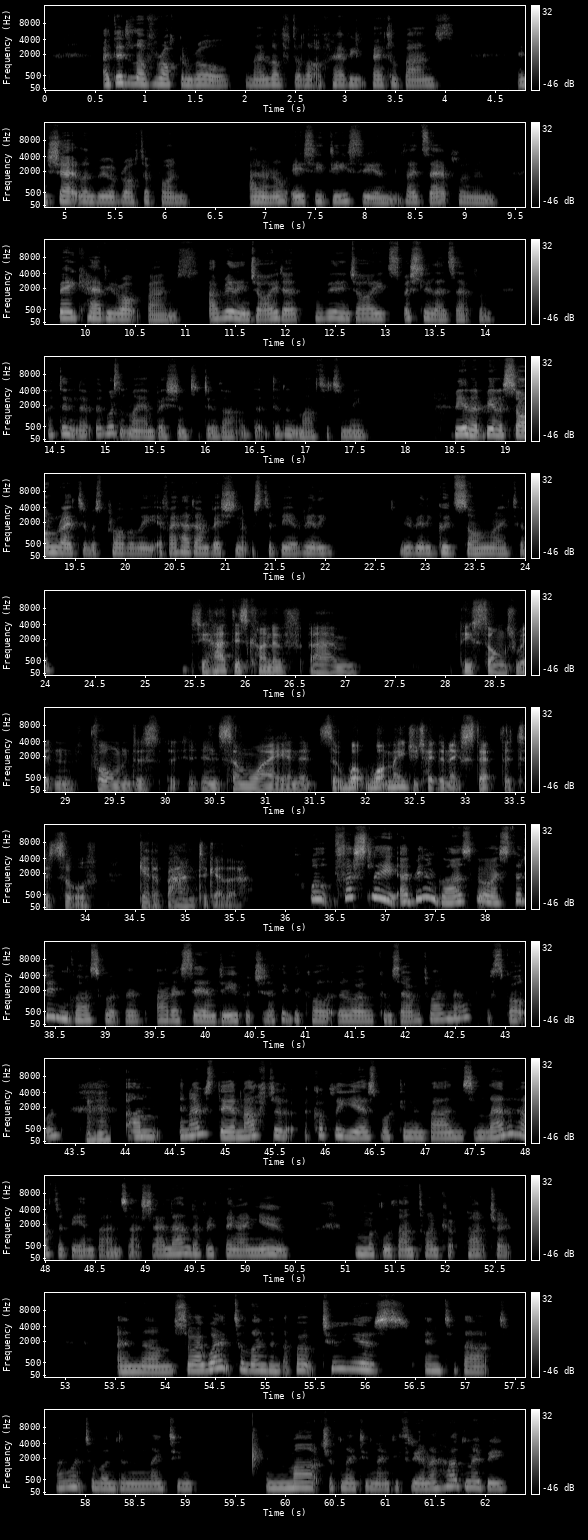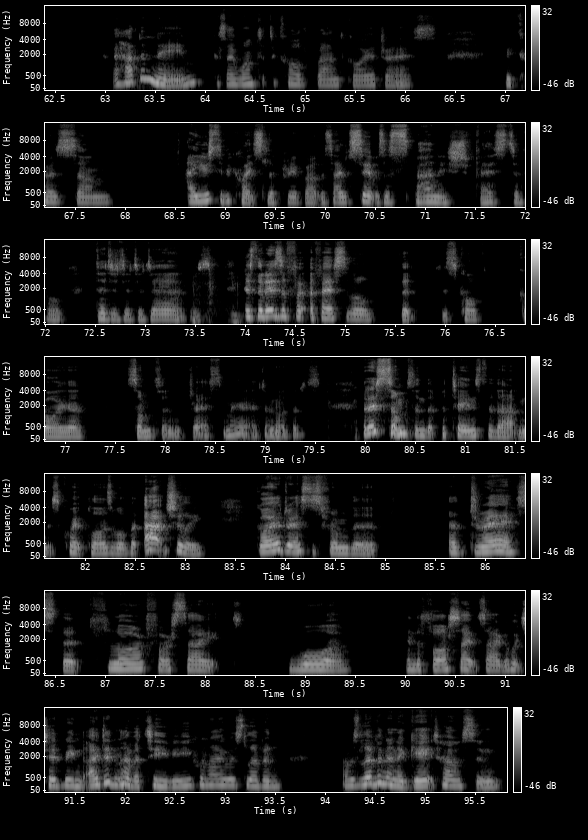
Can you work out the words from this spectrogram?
I did love rock and roll, and I loved a lot of heavy metal bands. In Shetland, we were brought up on, I don't know, ACDC and Led Zeppelin and big heavy rock bands. I really enjoyed it. I really enjoyed, especially Led Zeppelin. I didn't. It wasn't my ambition to do that. It didn't matter to me. Being a being a songwriter was probably, if I had ambition, it was to be a really, to be a really good songwriter so you had this kind of um, these songs written, formed as in some way, and it's what what made you take the next step to, to sort of get a band together? Well, firstly, I'd been in Glasgow. I studied in Glasgow at the RSAMD, which I think they call it the Royal Conservatoire now of Scotland. Mm-hmm. Um, and I was there, and after a couple of years working in bands and learning how to be in bands, actually, I learned everything I knew from working with Anton Kirkpatrick. And um, so I went to London about two years into that. I went to London in 19, in March of 1993, and I had maybe, I had the name because I wanted to call the band Goya Dress because um, I used to be quite slippery about this. I would say it was a Spanish festival, da da da da da, because mm. there is a, f- a festival that is called Goya something dress. Maybe I don't know. There's there is something that pertains to that, and it's quite plausible. But actually, Goya dress is from the a dress that Fleur Forsyte wore in the Forsyte saga, which had been I didn't have a TV when I was living. I was living in a gatehouse in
